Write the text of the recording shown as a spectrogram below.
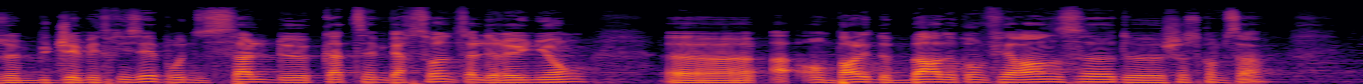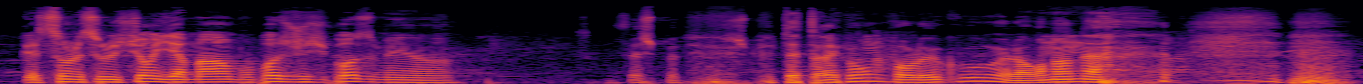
un budget maîtrisé pour une salle de 4-5 personnes, salle de réunion euh, On parlait de bars de conférences, de choses comme ça. Quelles sont les solutions? Yamaha en propose, je suppose, mais... Ça, je peux, je peux peut-être répondre pour le coup. Alors, on en a...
